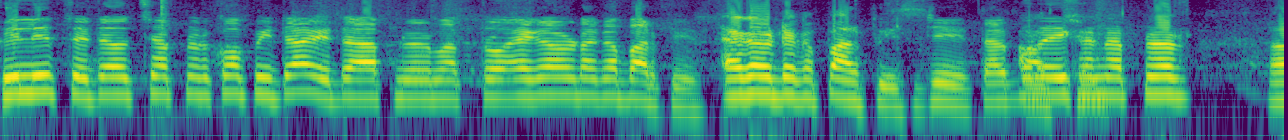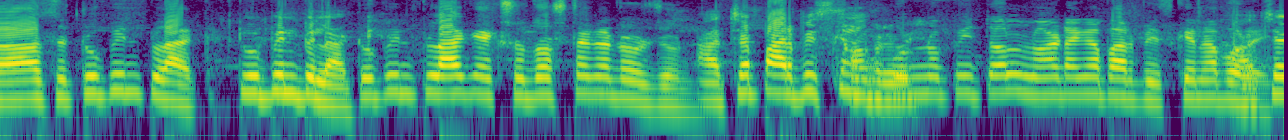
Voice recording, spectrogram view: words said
ফিলিপস এটা হচ্ছে আপনার কপিটা এটা আপনার মাত্র এগারো টাকা পার পিস এগারো টাকা পার পিস জি তারপরে আচ্ছা। এখানে আপনার আছে two pin plug two pin plug two pin plug একশো দশ টাকা ডর্জন আচ্ছা পার পিস কেনা সম্পূর্ণ পিতল নয় টাকা পার পিস কেনা পড়ে। আচ্ছা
